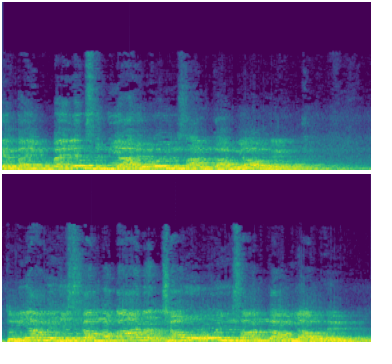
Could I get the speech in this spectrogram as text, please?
है बैंक बैलेंस दिया है, वो इंसान कामयाब है। दुनिया में जिसका मकान अच्छा हो, वो इंसान कामयाब है।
